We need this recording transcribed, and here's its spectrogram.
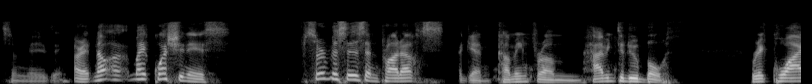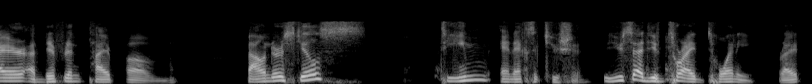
It's amazing. All right. Now, uh, my question is services and products, again, coming from having to do both, require a different type of founder skills, team, and execution. You said you tried 20, right?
